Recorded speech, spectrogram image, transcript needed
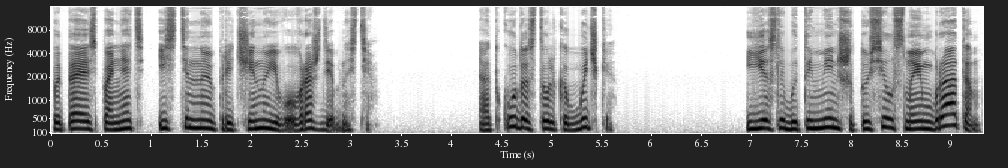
пытаясь понять истинную причину его враждебности. Откуда столько бычки? Если бы ты меньше тусил с моим братом,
